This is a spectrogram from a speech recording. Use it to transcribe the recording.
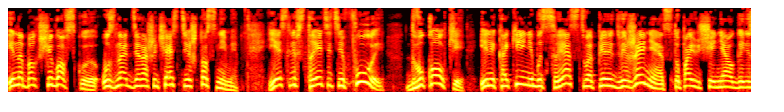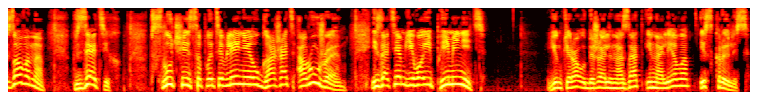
и на Борщеговскую, узнать, где наши части и что с ними. Если встретите фуры, двуколки или какие-нибудь средства передвижения, отступающие неорганизованно, взять их. В случае сопротивления угрожать оружием и затем его и применить. Юнкера убежали назад и налево и скрылись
